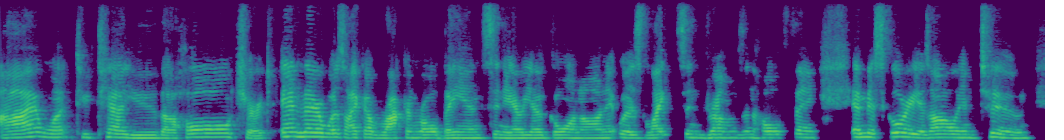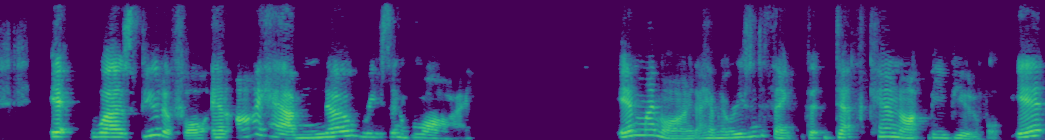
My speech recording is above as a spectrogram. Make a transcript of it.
I want to tell you the whole church, and there was like a rock and roll band scenario going on. It was lights and drums and the whole thing. And Miss Gloria is all in tune. It was beautiful, and I have no reason why in my mind, I have no reason to think that death cannot be beautiful. It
